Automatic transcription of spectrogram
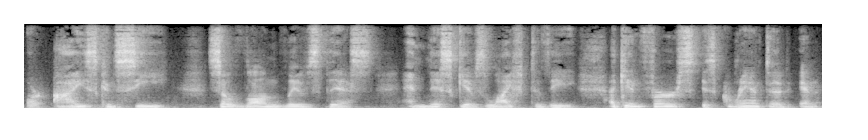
or eyes can see, so long lives this, and this gives life to thee. Again, verse is granted an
